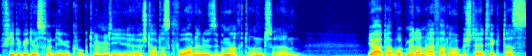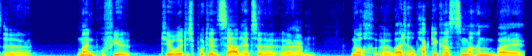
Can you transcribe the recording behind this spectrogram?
viele Videos von dir geguckt, habe mhm. die äh, Status Quo-Analyse gemacht und ähm, ja, da wurde mir dann einfach nochmal bestätigt, dass äh, mein Profil theoretisch Potenzial hätte, äh, mhm. noch äh, weitere Praktikas zu machen bei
